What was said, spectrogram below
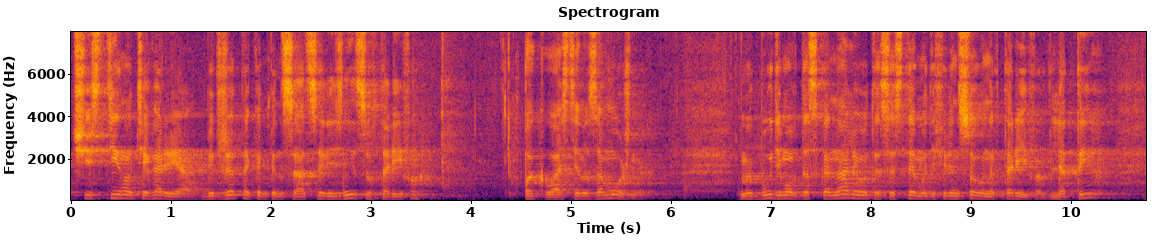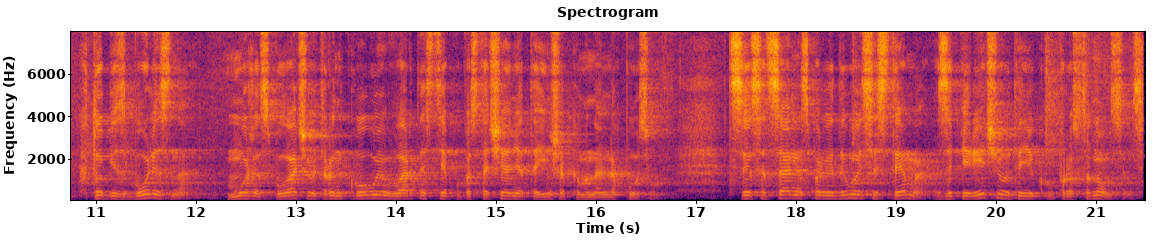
частину тягаря бюджетної компенсації різницю в тарифах покласти на заможних. Ми будемо вдосконалювати систему диференційованих тарифів для тих, хто безболісно може сплачувати ринковою вартість теплопостачання та інших комунальних послуг. Це соціально справедлива система, заперечувати яку просто нонсенс.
